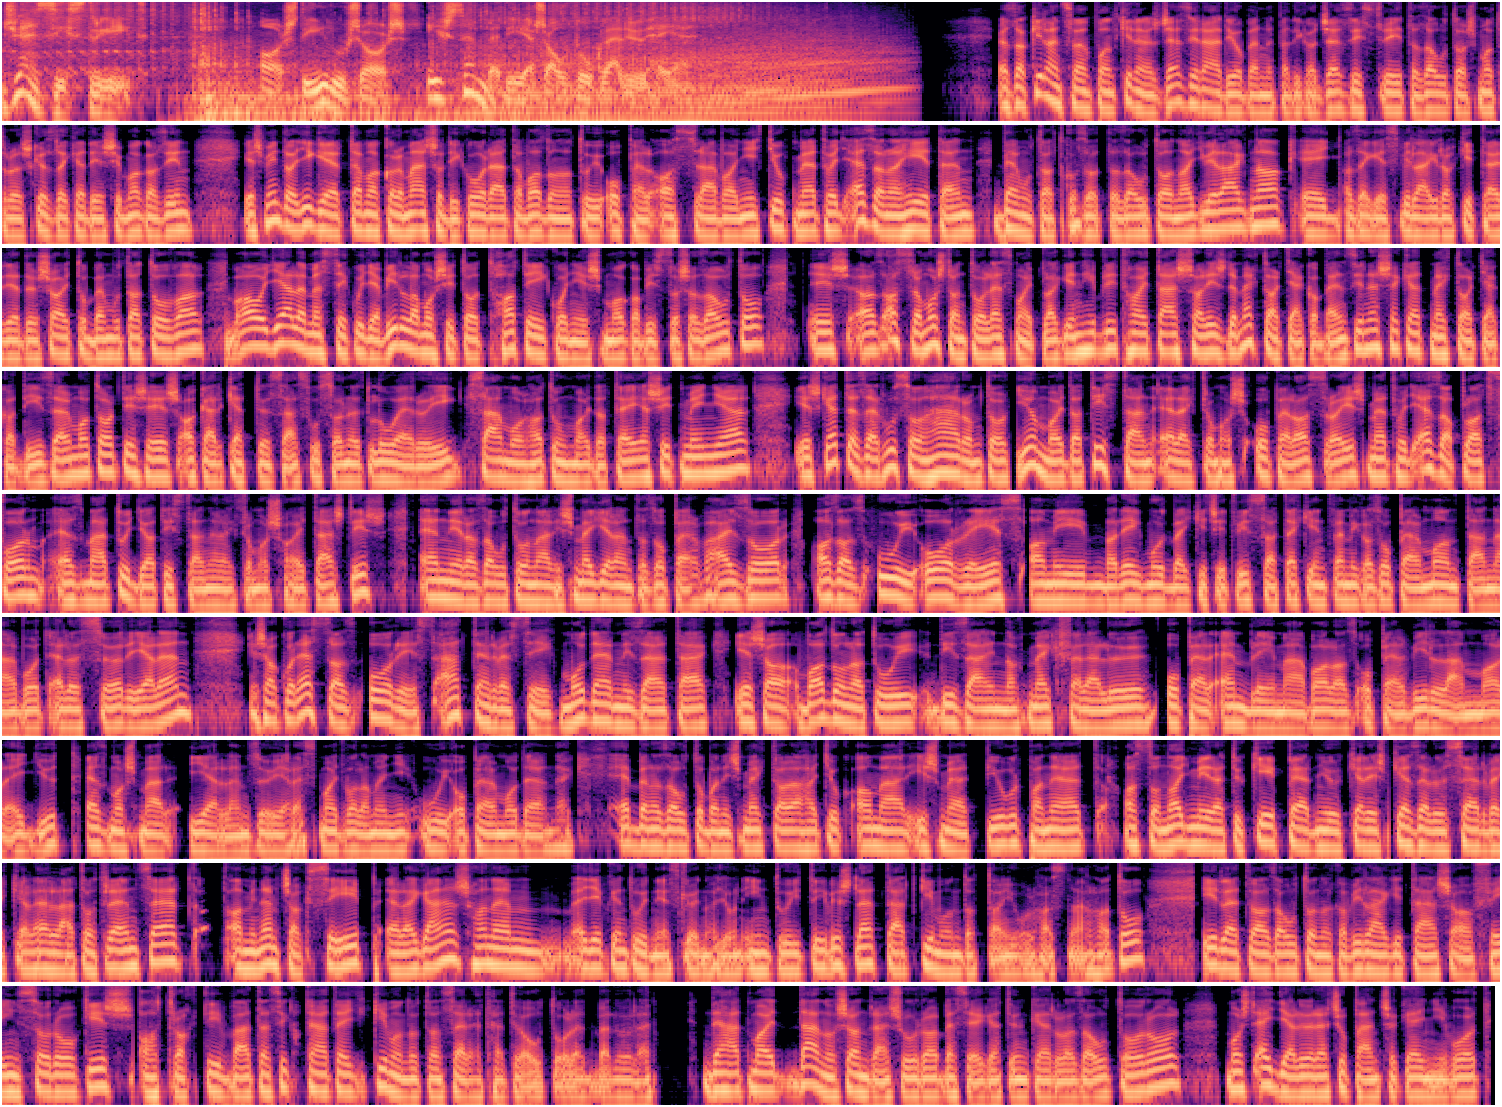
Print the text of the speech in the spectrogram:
Jazzy Street. A stílusos és szenvedélyes autók lelőhelye. Ez a 90.9 Jazzy Rádió, benne pedig a Jazzy Street, az autós motoros közlekedési magazin, és mind ahogy ígértem, akkor a második órát a vadonatúj Opel Astrával nyitjuk, mert hogy ezen a héten bemutatkozott az autó a nagyvilágnak, egy az egész világra kiterjedő sajtóbemutatóval. Ahogy jellemezték, ugye villamosított, hatékony és magabiztos az autó, és az Astra mostantól lesz majd plug-in hibrid hajtással is, de megtartják a benzineseket, megtartják a dízelmotort is, és akár 225 lóerőig számolhatunk majd a teljesítménnyel, és 2023-tól jön majd a tisztán elektromos Opel Astra is, mert hogy ez a platform, ez már tudja a tisztán elektromos hajtást is. Ennél az autónál is megjelent az Opel Vizor, az az új orrész, ami a régmúltban egy kicsit visszatekintve, még az Opel Mantánál volt először jelen, és akkor ezt az orrészt áttervezték, modernizálták, és a vadonatúj dizájnnak megfelelő Opel emblémával, az Opel villámmal programmal együtt. Ez most már jellemzője lesz majd valamennyi új Opel modellnek. Ebben az autóban is megtalálhatjuk a már ismert Pure panelt, azt a nagyméretű képernyőkkel és kezelő szervekkel ellátott rendszert, ami nem csak szép, elegáns, hanem egyébként úgy néz ki, hogy nagyon intuitív is lett, tehát kimondottan jól használható, illetve az autónak a világítása, a fényszorók is attraktívvá teszik, tehát egy kimondottan szerethető autó lett belőle de hát majd Dános András úrral beszélgetünk erről az autóról. Most egyelőre csupán csak ennyi volt.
